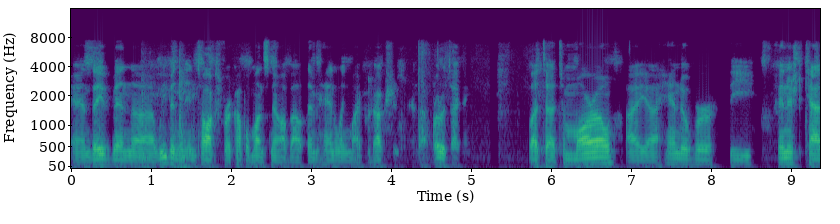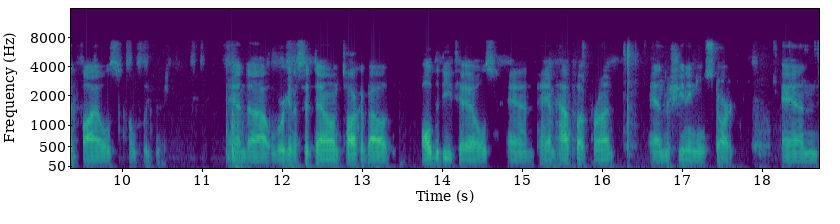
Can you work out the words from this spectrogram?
and they've been uh, we've been in talks for a couple months now about them handling my production and uh, prototyping. But uh, tomorrow I uh, hand over the finished CAD files, hopefully finished, and uh, we're gonna sit down, talk about all the details, and pay them half up front, and machining will start. And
